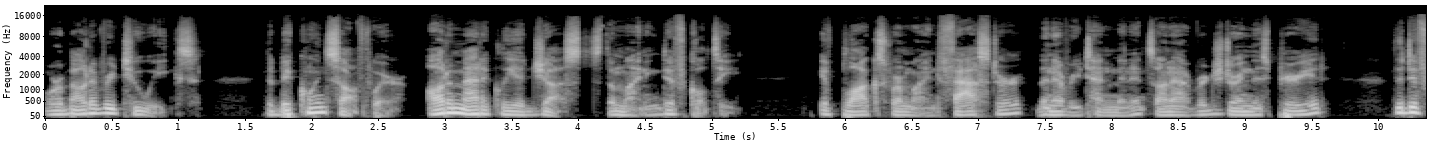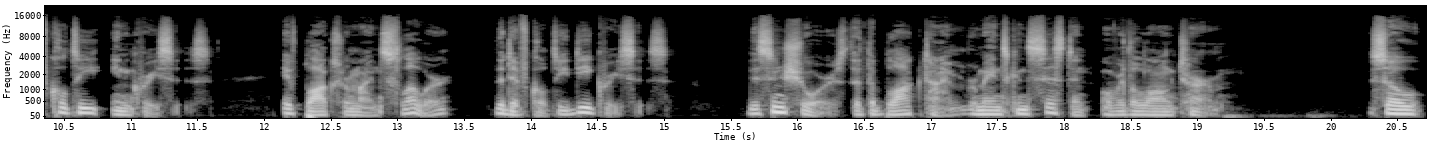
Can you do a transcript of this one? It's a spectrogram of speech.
or about every two weeks, the Bitcoin software automatically adjusts the mining difficulty. If blocks were mined faster than every 10 minutes on average during this period, the difficulty increases. If blocks were mined slower, the difficulty decreases. This ensures that the block time remains consistent over the long term. So,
